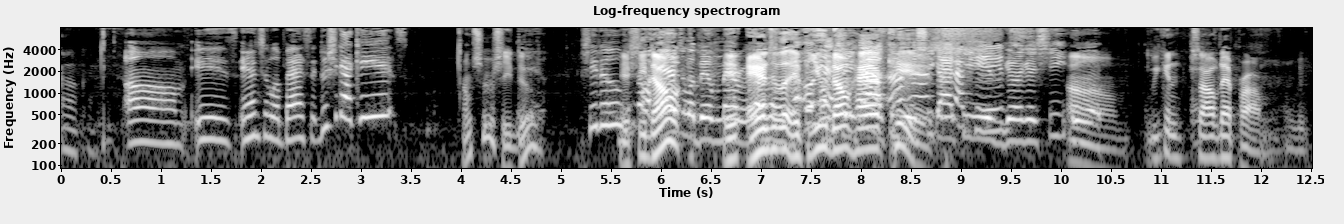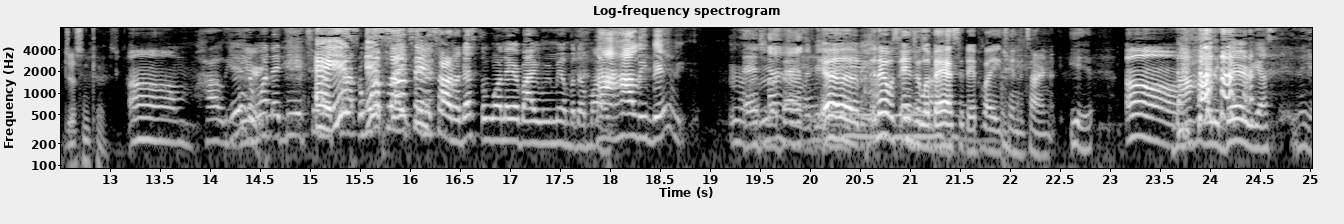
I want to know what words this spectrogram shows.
Okay. Um, is Angela Bassett? Do she got kids? I'm sure she do. She do. If she No, don't, Angela been if- married with Angela, if little- you Oh, yeah, don't have got kids, She got She got kids, kids. girl. 'cause She, uh, um, we can solve that problem just in case. Um, Halle yeah, the one that did Tina Hey, Turner. it's- The one it's played something- Tina Turner. That's the one everybody remember the most. Not Halle Berry. No, Angela Bassett. Uh, that was Angela Bassett that played Tina Turner. yeah. Um, Not Halle Berry. I said, yeah.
